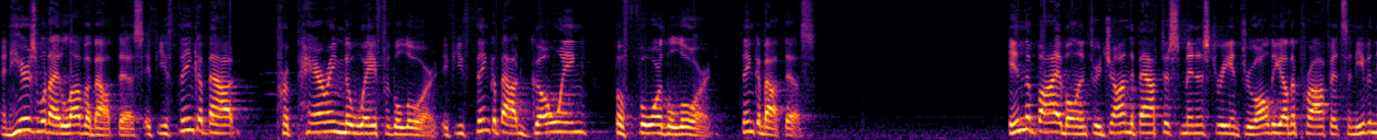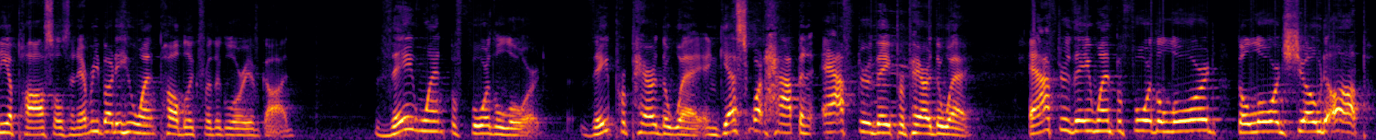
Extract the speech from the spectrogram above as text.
And here's what I love about this. If you think about preparing the way for the Lord, if you think about going before the Lord, think about this. In the Bible and through John the Baptist's ministry and through all the other prophets and even the apostles and everybody who went public for the glory of God, they went before the Lord. They prepared the way. And guess what happened after they prepared the way? After they went before the Lord, the Lord showed up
